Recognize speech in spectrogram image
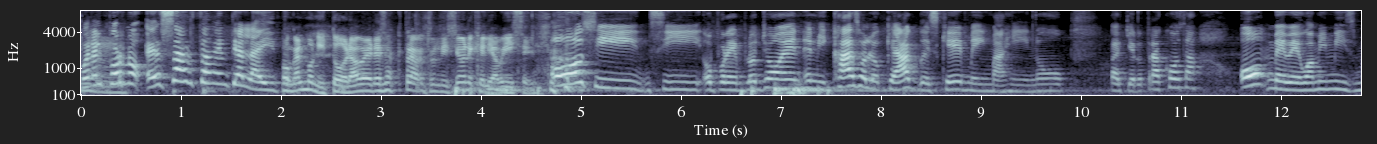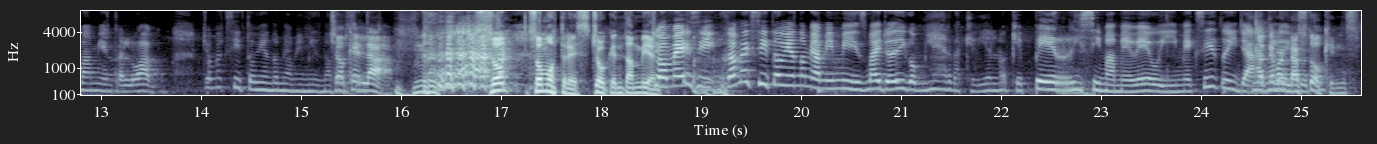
pon el porno exactamente al ladito. Ponga el monitor a ver esa transmisión y que le avisen. O si, si, o por ejemplo, yo en, en mi caso lo que hago es que me imagino cualquier otra cosa o me veo a mí misma mientras lo hago. Yo me excito viéndome a mí misma. So- somos tres, choquen también. Yo me, yo me excito viéndome a mí misma y yo digo, mierda, qué bien, ¿no? qué perrísima me veo y me excito y ya. No te mandas disfruto. tokens.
